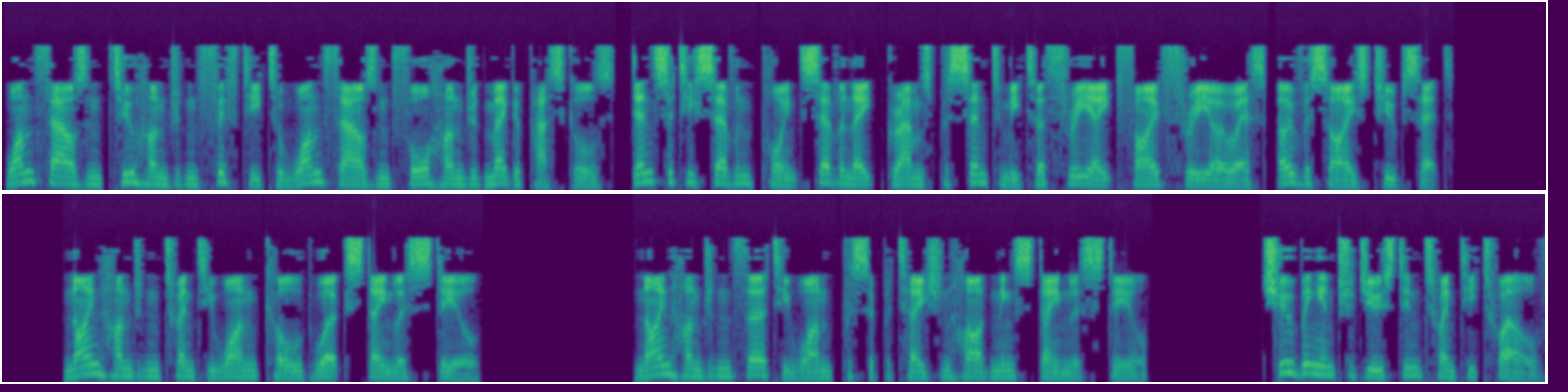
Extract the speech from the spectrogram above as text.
1250 to 1400 megapascals, density 7.78 grams per centimeter 3853 OS, oversized tubeset. 921 cold work stainless steel. 931 precipitation hardening stainless steel. Tubing introduced in 2012.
